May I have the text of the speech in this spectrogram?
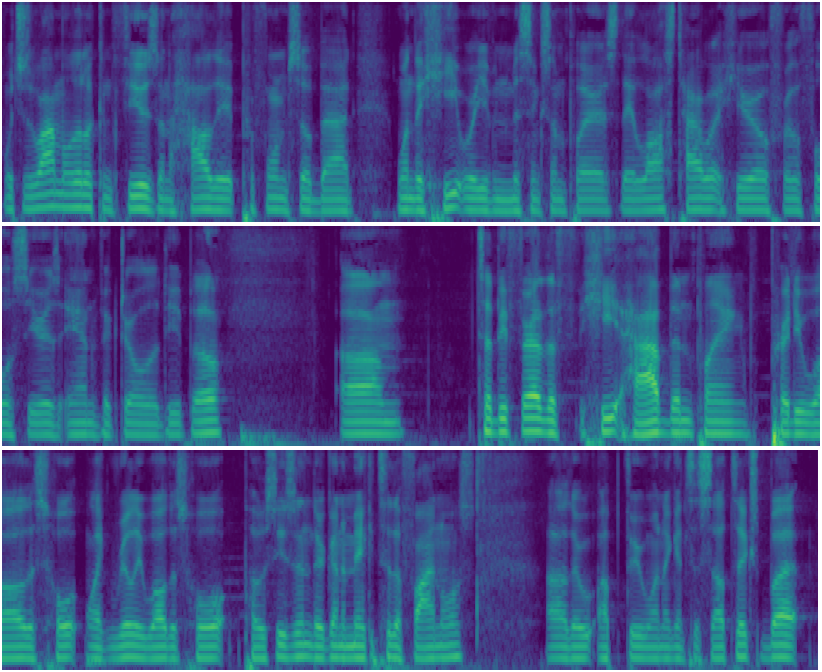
which is why I'm a little confused on how they performed so bad when the Heat were even missing some players. They lost Tyler Herro for the full series and Victor Oladipo. Um, to be fair, the Heat have been playing pretty well this whole, like really well this whole postseason. They're gonna make it to the finals. Uh, they're up three one against the Celtics, but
